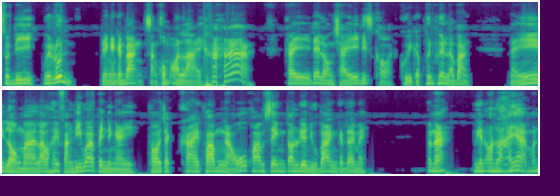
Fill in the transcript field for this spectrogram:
สวัสดีวัยรุ่น เป็นยังไงกันบ้างสังคมออนไลน์ฮ่าฮใครได้ลองใช้ Discord คุยกับเพื่อนๆแล้วบ้าง ไหนลองมาเล่าให้ฟังดีว่าเป็นยังไง พอจะคลายความเหงาความเซ็งตอนเรียนอยู่บ้านกันได้ไหมก็นะ เรียนออนไลน์อะมัน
